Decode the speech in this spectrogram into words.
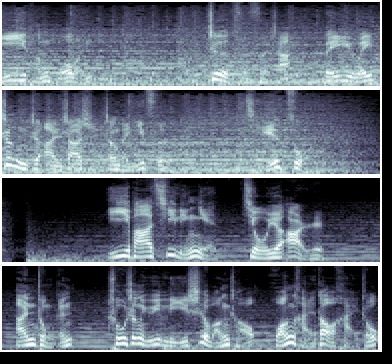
伊藤博文这次刺杀被誉为政治暗杀史上的一次杰作。一八七零年九月二日，安重根出生于李氏王朝黄海道海州，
